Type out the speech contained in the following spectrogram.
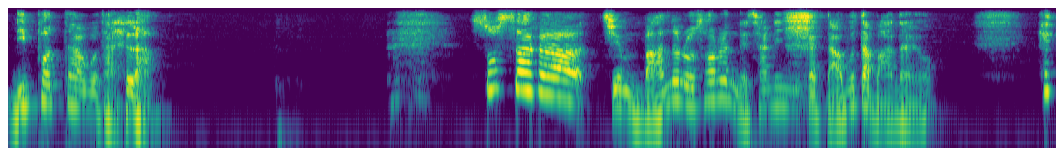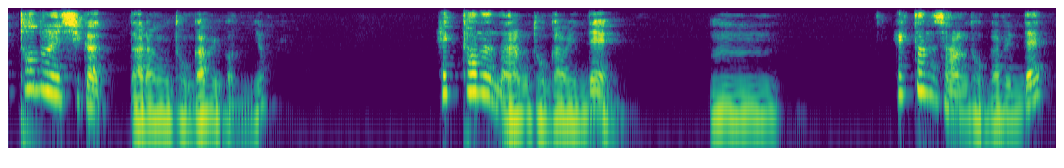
리퍼트하고 달라. 소사가 지금 만으로 34살이니까 나보다 많아요. 헥터 노에시가 나랑 동갑이거든요. 헥터는 나랑 동갑인데, 음, 헥터는 저랑 동갑인데,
